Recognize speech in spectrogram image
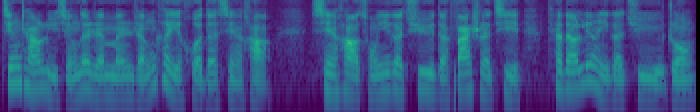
经常旅行的人们仍可以获得信号，信号从一个区域的发射器跳到另一个区域中。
